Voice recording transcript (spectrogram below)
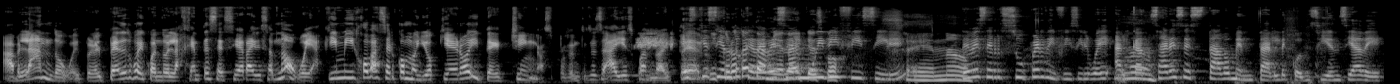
hablando, güey. Pero el pedo es, güey, cuando la gente se cierra y dice, no, güey, aquí mi hijo va a ser como yo quiero y te chingas. Pues entonces ahí es cuando hay pedo. Es que Y siento creo que que, debe ser muy esco- difícil. Sí, no. Debe ser súper difícil, güey, alcanzar ese estado mental de conciencia de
